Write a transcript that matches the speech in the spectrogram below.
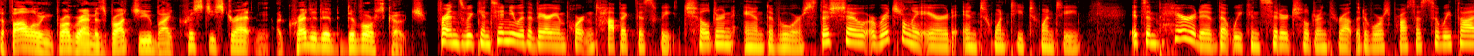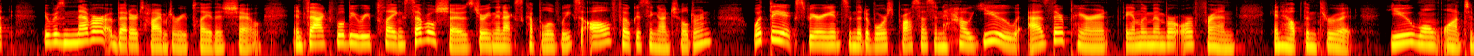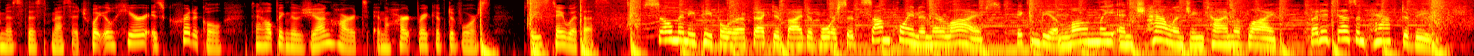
The following program is brought to you by Christy Stratton, accredited divorce coach. Friends, we continue with a very important topic this week children and divorce. This show originally aired in 2020. It's imperative that we consider children throughout the divorce process, so we thought there was never a better time to replay this show. In fact, we'll be replaying several shows during the next couple of weeks, all focusing on children, what they experience in the divorce process, and how you, as their parent, family member, or friend, can help them through it. You won't want to miss this message. What you'll hear is critical to helping those young hearts in the heartbreak of divorce. Please stay with us. So many people are affected by divorce at some point in their lives. It can be a lonely and challenging time of life, but it doesn't have to be.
